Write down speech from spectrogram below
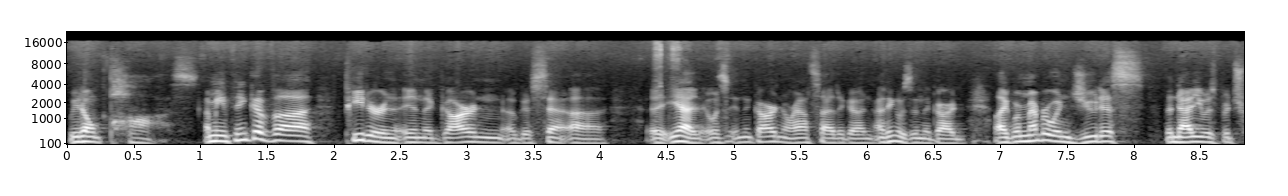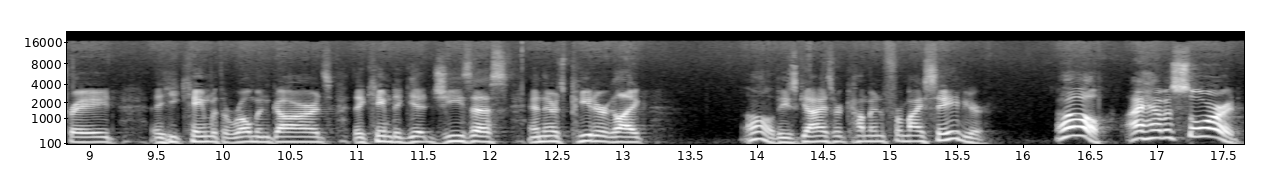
We don't pause. I mean, think of uh, Peter in, in, the Garden of Gethsemane. Uh, uh, yeah, it was in the garden or outside the garden. I think it was in the garden. Like, remember when Judas, the night he was betrayed, uh, he came with the Roman guards. They came to get Jesus, and there's Peter, like, oh, these guys are coming for my Savior. Oh, I have a sword.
